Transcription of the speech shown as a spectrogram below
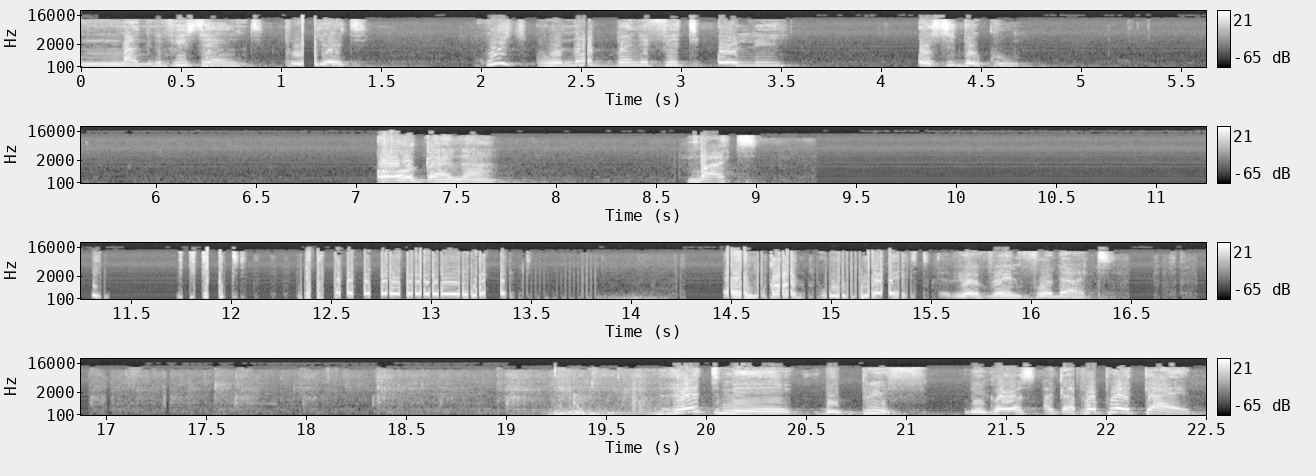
magnificent project which will not benefit only Osudoku or Ghana, but and God will bless Reverend for that. Let me be brief because at the appropriate time,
